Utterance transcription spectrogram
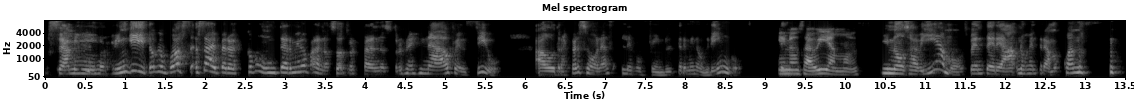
o sea, mi hijo gringuito, que puedo hacer, ¿sabes? Pero es como un término para nosotros, para nosotros no es nada ofensivo. A otras personas les ofende el término gringo. Y no sabíamos. Y no sabíamos, nos enteramos cuando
